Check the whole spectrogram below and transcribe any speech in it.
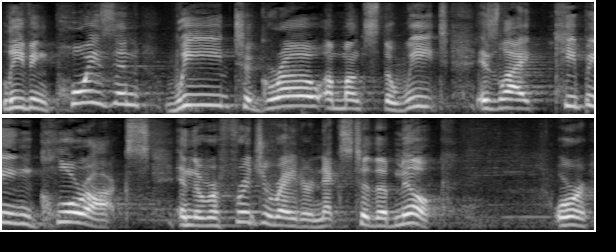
Leaving poison weed to grow amongst the wheat is like keeping Clorox in the refrigerator next to the milk. Or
